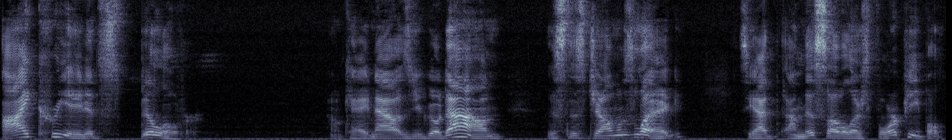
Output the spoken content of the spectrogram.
I created spillover. Okay, now as you go down, this this gentleman's leg. See, I, on this level, there's four people.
